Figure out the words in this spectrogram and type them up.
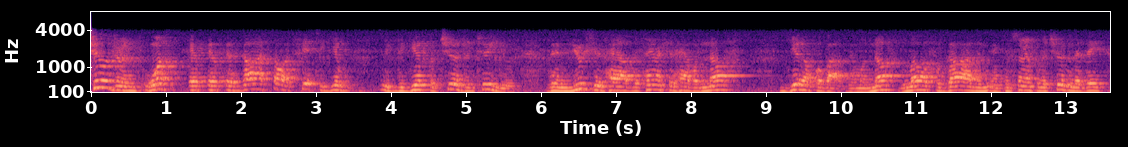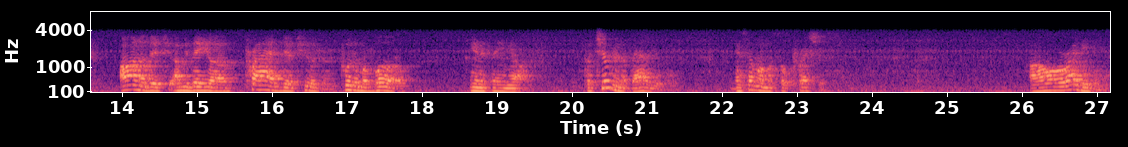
children, once if, if, if God saw it fit to give the gift of children to you, then you should have, the parents should have enough get up about them, enough love for God and, and concern for the children that they honor their, I mean, they uh, prize their children, put them above anything else. But children are valuable, and some of them are so precious. All righty then.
